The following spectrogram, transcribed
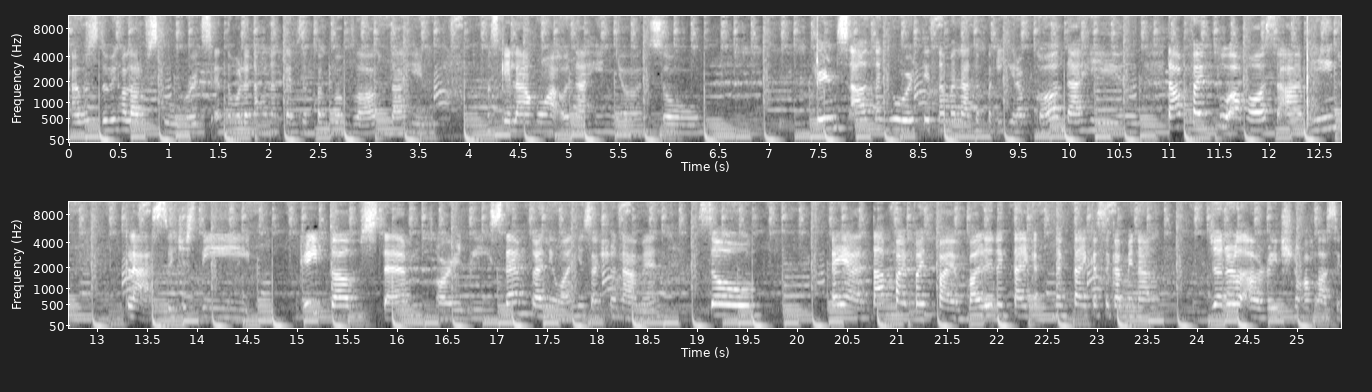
I was doing a lot of schoolworks and nawalan ako ng time sa pag-vlog dahil mas kailangan ko nga unahin yon So, Turns out, nag-worth it naman lahat ng paghihirap ko dahil top 5 po ako sa aming class, which is the grade 12 STEM or the STEM 21, yung section namin. So, ayan, top 5.5. Bali, nagtay, nagtay kasi kami ng general outreach ng kaklase.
